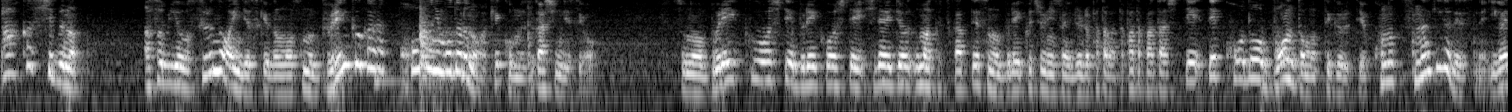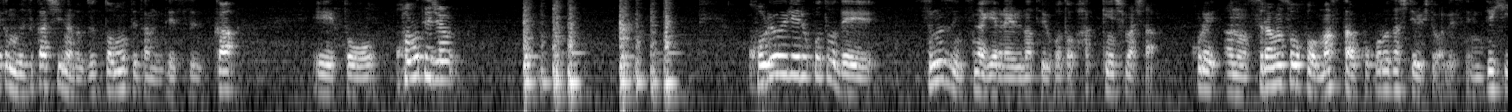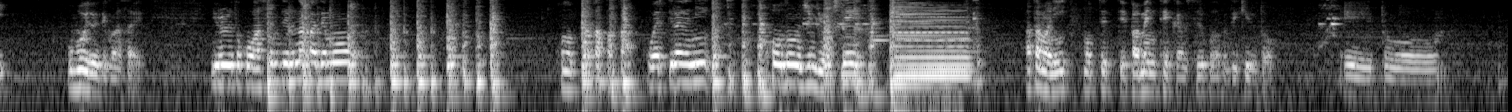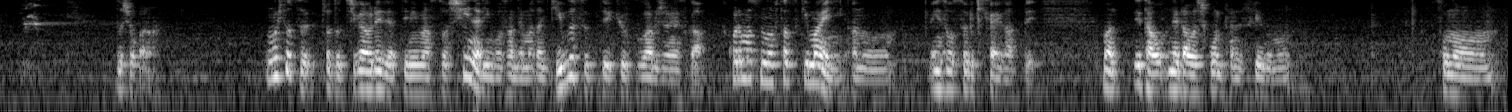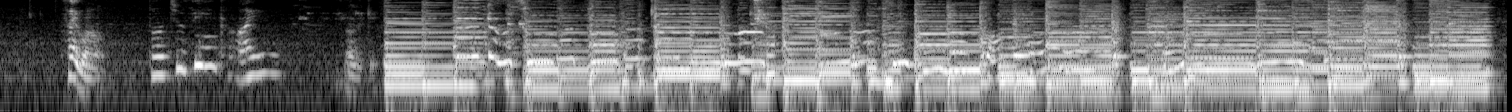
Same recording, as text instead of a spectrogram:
パーカッシブな遊びをするのはいいんですけれども、そのブレイクからコードに戻るのが結構難しいんですよ。そのブレイクをして、ブレイクをして、左手をうまく使って、そのブレイク中にそのいろいろパタパタパタパタして、で、コードをボンと持ってくるという、このつなぎがですね、意外と難しいなとずっと思ってたんですが、えーと、この手順、これを入れることでスムーズにつなげられるなということを発見しました。これ、あのスラム奏法マスターを志している人はですね、ぜひ覚えておいてください。いろいろとこう遊んでいる中でも、このパカパカをやっている間にコードの準備をして、頭に持っていって場面展開をすることができると。えーと、どうしようかな。もう一つちょっと違う例でやってみますと、椎名林檎さんでまたギブスという曲があるじゃないですか。これもその2月前にあの演奏する機会があって、まあ、ネタをネタを仕込んでたんですけれども、その最後の Don't you think I なんだっけ？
